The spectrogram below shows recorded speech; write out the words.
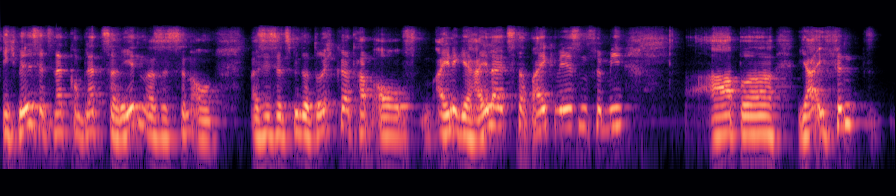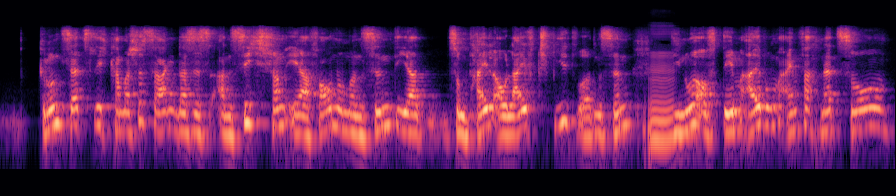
Ich will es jetzt nicht komplett zerreden, also es sind auch, als ich es jetzt wieder durchgehört habe, auch einige Highlights dabei gewesen für mich. Aber ja, ich finde, grundsätzlich kann man schon sagen, dass es an sich schon ERV-Nummern sind, die ja zum Teil auch live gespielt worden sind, mhm. die nur auf dem Album einfach nicht so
